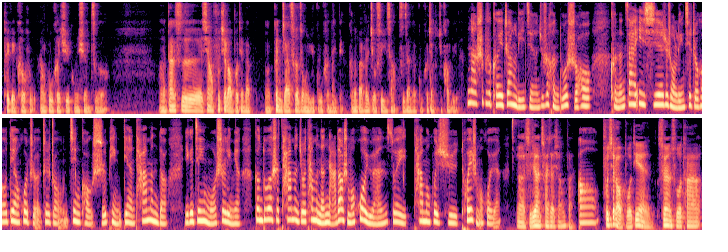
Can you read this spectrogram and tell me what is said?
推给客户，让顾客去供选择。呃，但是像夫妻老婆店的。呃，更加侧重于顾客那边，可能百分之九十以上是站在顾客角度去考虑的。那是不是可以这样理解呢？就是很多时候，可能在一些这种零七折扣店或者这种进口食品店，他们的一个经营模式里面，更多的是他们就是他们能拿到什么货源，所以他们会去推什么货源。呃，实际上恰恰相反哦。夫妻老婆店虽然说它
